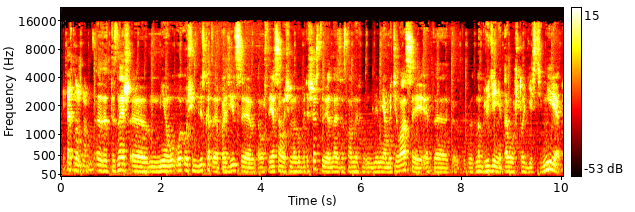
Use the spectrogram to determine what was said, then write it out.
И так нужно. Э, ты знаешь, э, мне очень близка твоя позиция, потому что я сам очень много путешествую, и одна из основных для меня мотиваций – это наблюдение того, что есть в мире.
